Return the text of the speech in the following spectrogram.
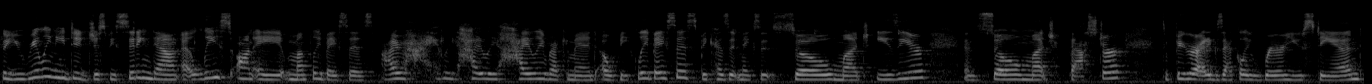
So you really need to just be sitting down at least on a monthly basis. I highly, highly, highly recommend a weekly basis because it makes it so much easier and so much faster to figure out exactly where you stand.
